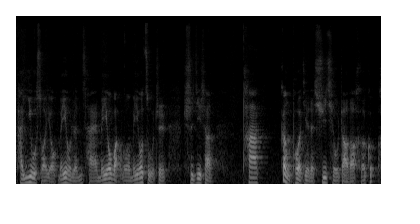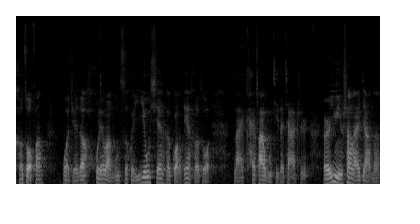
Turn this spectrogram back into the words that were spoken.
它一无所有，没有人才，没有网络，没有组织，实际上，它。更迫切的需求找到合合作方，我觉得互联网公司会优先和广电合作来开发五 G 的价值，而运营商来讲呢，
